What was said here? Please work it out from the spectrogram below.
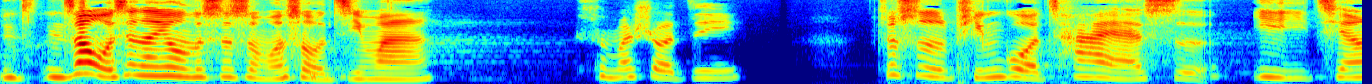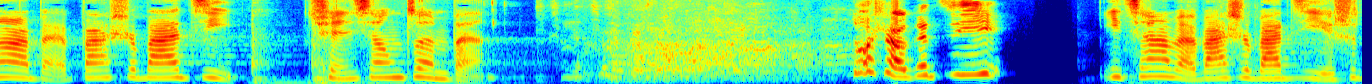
你你知道我现在用的是什么手机吗？什么手机？就是苹果 x S 一千二百八十八 G 全镶钻版。多少个 G？一千二百八十八 G 也是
